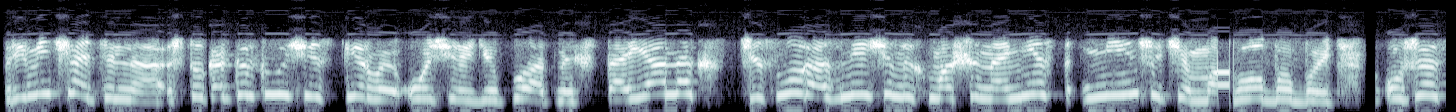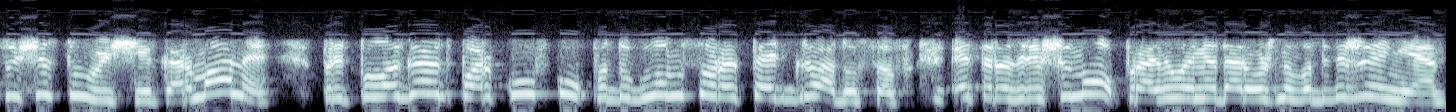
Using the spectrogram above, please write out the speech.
Примечательно, что, как и в случае с первой очередью платных стоянок, число размеченных машиномест меньше, чем могло бы быть. Уже существующие карманы предполагают парковку под углом 45 градусов. Это разрешено правилами дорожного движения.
